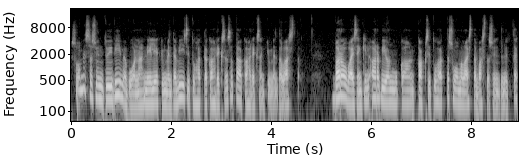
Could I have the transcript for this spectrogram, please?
Suomessa syntyi viime vuonna 45 880 lasta. Varovaisenkin arvion mukaan 2000 suomalaista vastasyntynyttä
